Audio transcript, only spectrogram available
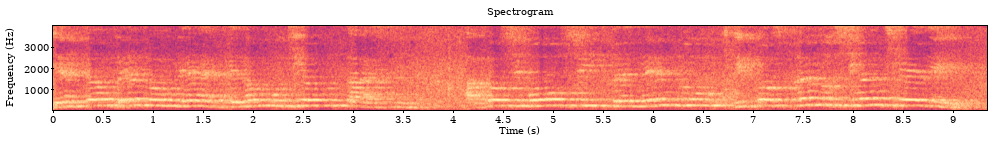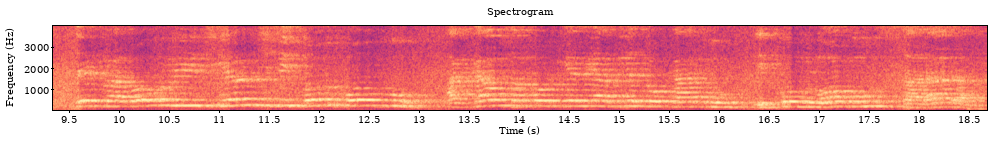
E então, vendo a mulher que não podia ocultar-se, aproximou-se tremendo e prostrando-se ante ele, declarou-lhe diante de todo o povo a causa por que ele havia tocado e como logo sarara.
